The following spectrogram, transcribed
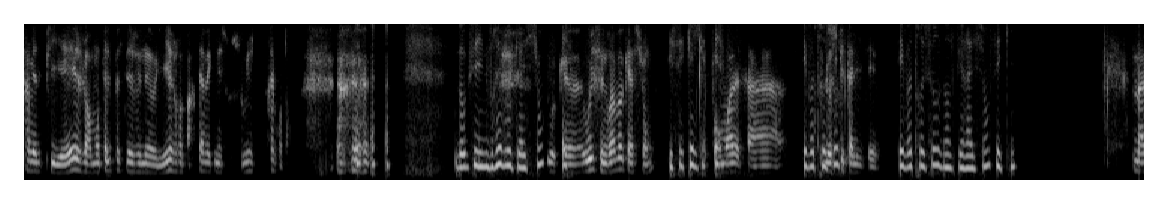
serviettes pliées. Je leur montais le petit déjeuner au lit et je repartais avec mes sous-sous. J'étais très content. Donc c'est une vraie vocation. Donc, euh, oui, c'est une vraie vocation. Et c'est quelqu'un. Pour moi, ça, Et votre source l'hospitalité. et votre source d'inspiration, c'est qui? Ma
